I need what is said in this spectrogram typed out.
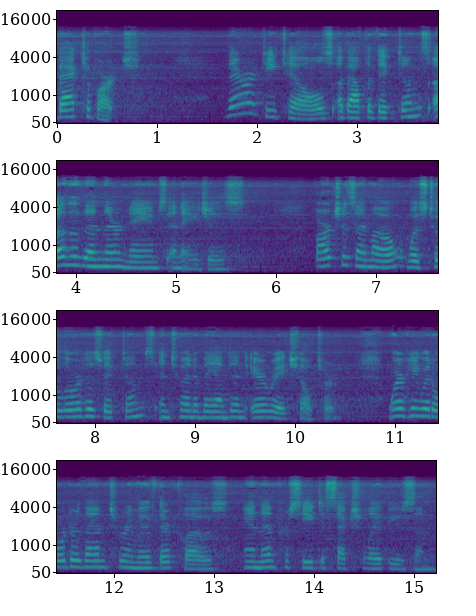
back to Bartsch. There are details about the victims other than their names and ages. Bartsch's MO was to lure his victims into an abandoned air raid shelter, where he would order them to remove their clothes and then proceed to sexually abuse them.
